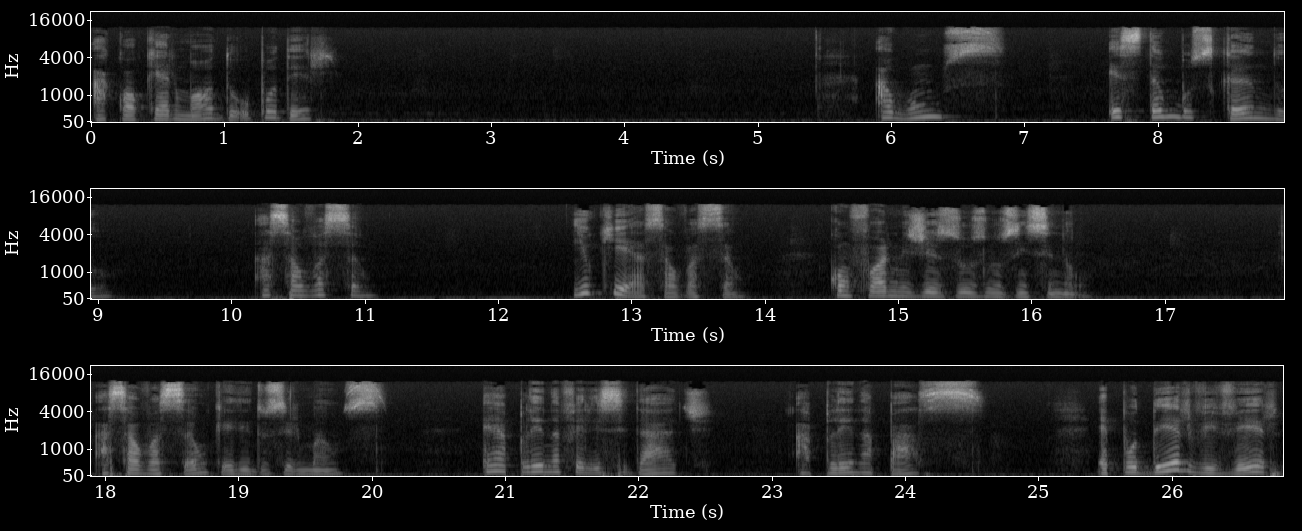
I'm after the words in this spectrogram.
a qualquer modo o poder. Alguns estão buscando a salvação. E o que é a salvação? Conforme Jesus nos ensinou. A salvação, queridos irmãos, é a plena felicidade, a plena paz. É poder viver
